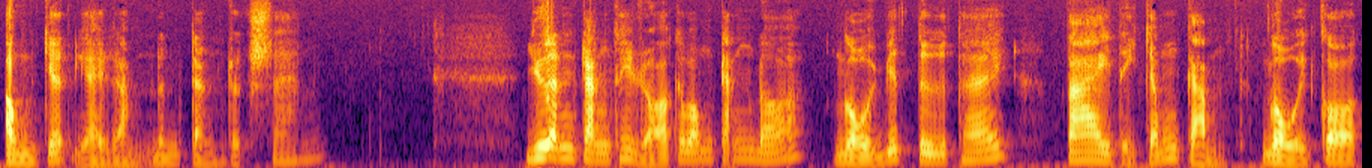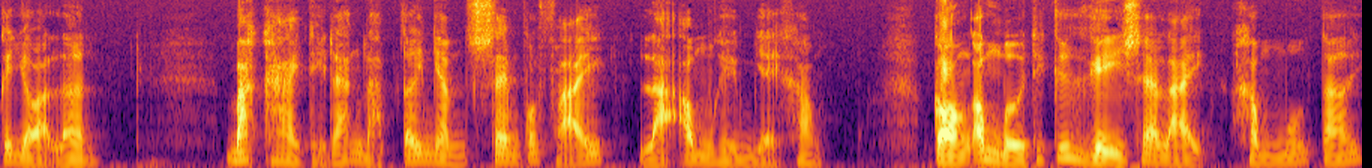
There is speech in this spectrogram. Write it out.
Ông chết ngày rằm nên trăng rất sáng. Dưới ánh trăng thấy rõ cái bóng trắng đó, ngồi biết tư thế, tay thì chống cầm, ngồi co cái giò lên. Bác hai thì ráng đạp tới nhanh xem có phải là ông hiện về không. Còn ông Mười thì cứ ghi xe lại, không muốn tới,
